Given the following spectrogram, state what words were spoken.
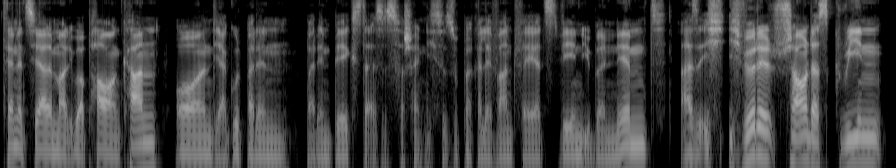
tendenziell mal überpowern kann. Und ja, gut, bei den, bei den Bigs, da ist es wahrscheinlich nicht so super relevant, wer jetzt wen übernimmt. Also ich, ich würde schauen, dass Green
